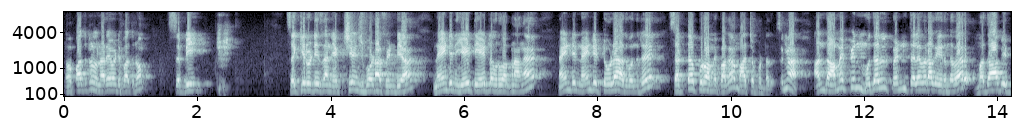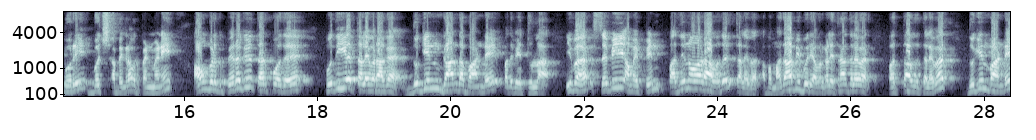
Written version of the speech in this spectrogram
நம்ம பார்த்துட்டோம் நிறைய வாட்டி பார்த்துட்டோம். SEBI securities and exchange board of India nineteen eighty எயிட்ல உருவாக்குனாங்க. நைன்டீன் நைன்டி டூல அது வந்துட்டு சட்டப்பூர்வ அமைப்பாக மாற்றப்பட்டது. சரிங்களா? அந்த அமைப்பின் முதல் பெண் தலைவராக இருந்தவர் மதாபி புரி புச் அப்படிங்கிற ஒரு பெண்மணி. அவங்களுக்கு பிறகு தற்போது புதிய தலைவராக துகின் காந்த பாண்டே பதவியேற்றுள்ளார். இவர் செபி அமைப்பின் பதினோராவது தலைவர். அப்ப மதாபிபுரி அவர்கள் எத்தனாவது தலைவர்? பத்தாவது தலைவர். துகின் பாண்டே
